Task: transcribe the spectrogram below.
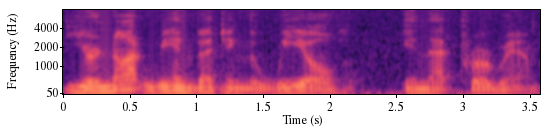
you're not reinventing the wheel in that program.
